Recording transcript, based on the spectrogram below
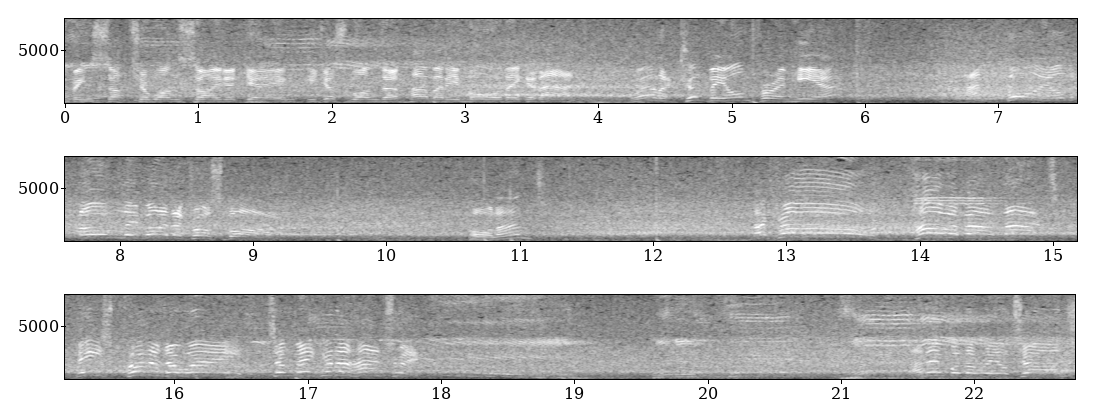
It's been such a one-sided game. You just wonder how many more they could add. Well, it could be on for him here. And foiled only by the crossbar. Haaland. A goal! How about that? He's put it away to make it a hat-trick. And in with a real chance.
